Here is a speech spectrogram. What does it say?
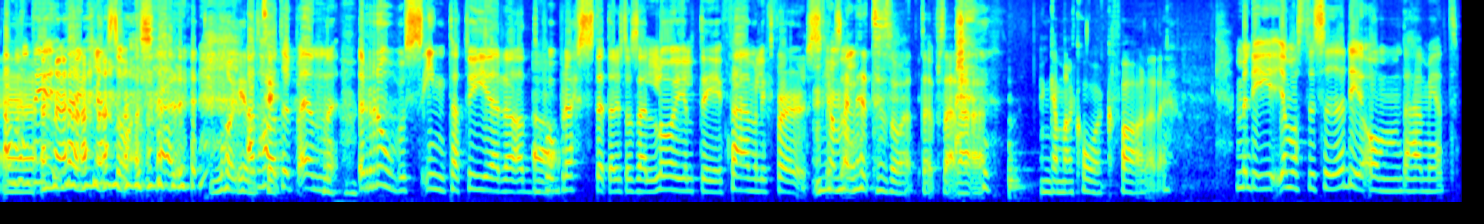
Ja, men det är verkligen så. så här, att ha typ en ros intatuerad på bröstet där det står så här loyalty, family first. Ja, Liksom. men lite så, typ så här, en gammal kåkfarare. Men det jag måste säga det om det här med att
